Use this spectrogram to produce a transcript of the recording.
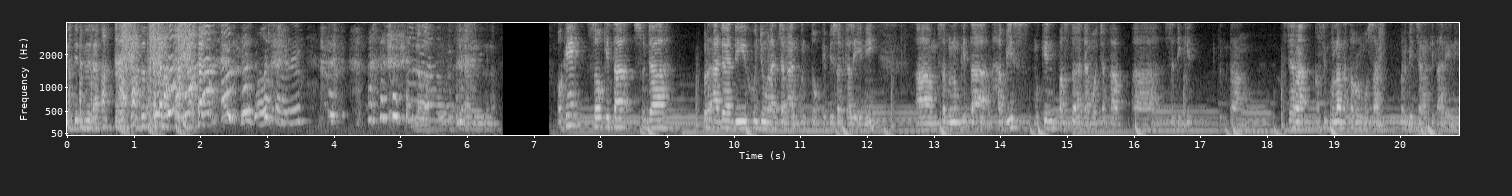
itu itu tidak itu tidak oh sorry Udah lah, itu itu. Oke, so kita sudah berada di hujung rancangan untuk episode kali ini. Um, sebelum kita habis, mungkin Pastor ada mau cakap uh, sedikit tentang secara kesimpulan atau rumusan perbincangan kita hari ini.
